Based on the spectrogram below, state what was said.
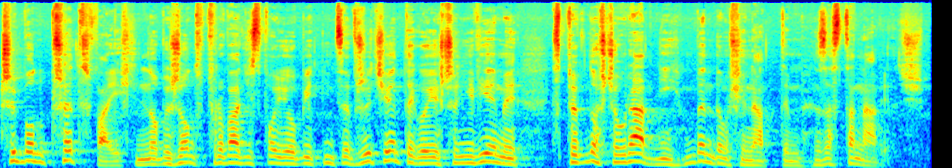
Czy bon przetrwa, jeśli nowy rząd wprowadzi swoje obietnice w życie? Tego jeszcze nie wiemy. Z pewnością radni będą się nad tym zastanawiać.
